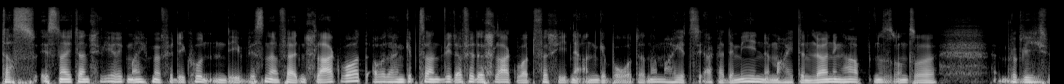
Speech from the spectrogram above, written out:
das ist natürlich dann schwierig manchmal für die Kunden. Die wissen dann vielleicht ein Schlagwort, aber dann gibt es dann wieder für das Schlagwort verschiedene Angebote. Dann mache ich jetzt die Akademien, dann mache ich den Learning Hub, das ist unsere wirklich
